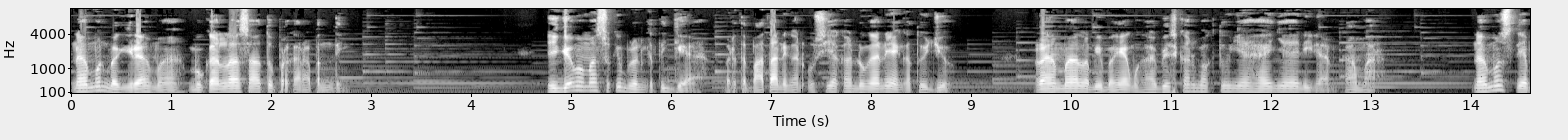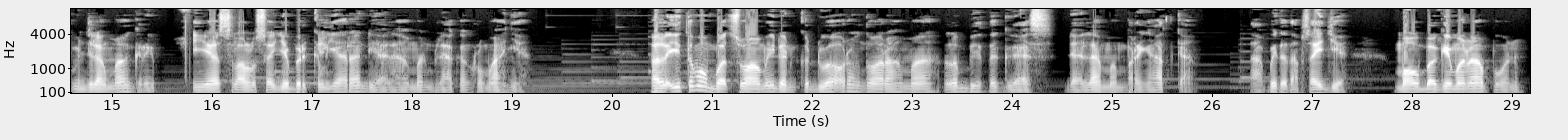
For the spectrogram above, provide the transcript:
namun bagi Rahma bukanlah satu perkara penting. Hingga memasuki bulan ketiga, bertepatan dengan usia kandungannya yang ketujuh, Rahma lebih banyak menghabiskan waktunya hanya di dalam kamar. Namun setiap menjelang maghrib, ia selalu saja berkeliaran di halaman belakang rumahnya Hal itu membuat suami dan kedua orang tua Rahma lebih tegas dalam memperingatkan. Tapi tetap saja, mau bagaimanapun,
